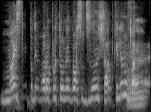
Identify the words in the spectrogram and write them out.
mais tempo demora para o teu negócio deslanchar, porque ele não vai. É.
